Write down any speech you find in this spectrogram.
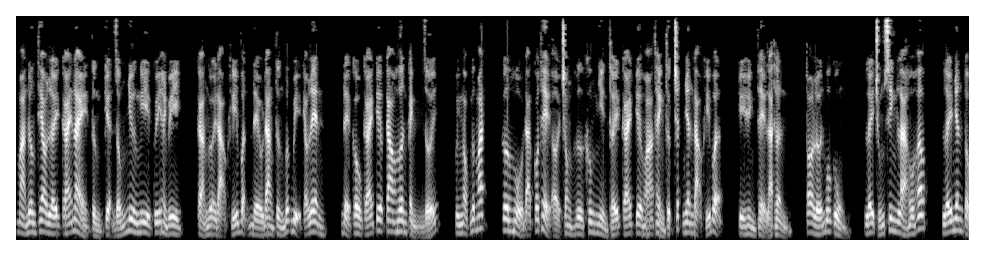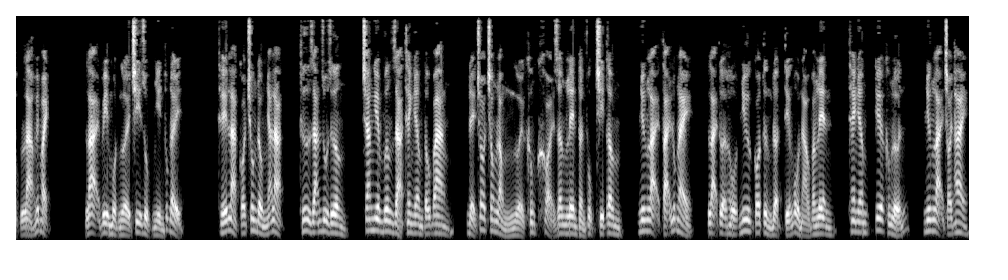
mà nương theo lấy cái này từng kiện giống như nghi quỹ hành vi, cả người đạo khí vận đều đang từng bước bị kéo lên, để cầu cái kia cao hơn cảnh giới, quỳnh ngọc nước mắt, cơ hồ đã có thể ở trong hư không nhìn thấy cái kia hóa thành thực chất nhân đạo khí vận, kỳ hình thể là thần, to lớn vô cùng, lấy chúng sinh là hô hấp, lấy nhân tộc là huyết mạch. Lại vì một người chi dục nhìn thúc đẩy. Thế là có trung đồng nhã lạc, thư giãn du dương, trang nghiêm vương giả thanh âm tấu vang để cho trong lòng người không khỏi dâng lên thần phục chi tâm, nhưng lại tại lúc này, lại tựa hồ như có từng đợt tiếng ồn ào vang lên, thanh âm kia không lớn, nhưng lại trói thai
